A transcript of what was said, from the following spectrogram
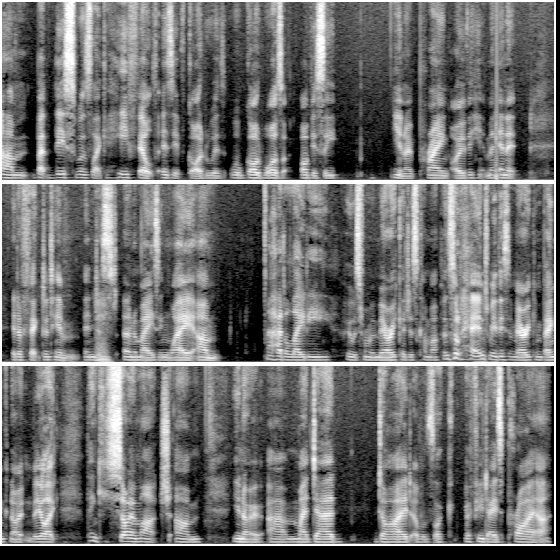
Um, but this was like he felt as if God was well, God was obviously, you know, praying over him, and it it affected him in just an amazing way. Um, I had a lady who was from America just come up and sort of hand me this American banknote and be like, "Thank you so much." Um, you know, um, my dad died. It was like a few days prior,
